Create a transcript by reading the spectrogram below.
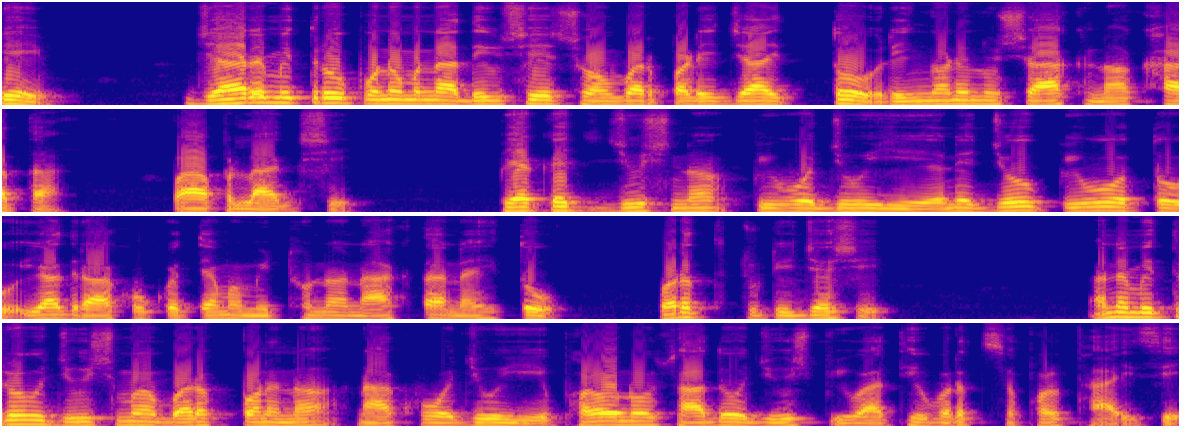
કે જ્યારે મિત્રો પૂનમના દિવસે સોમવાર પડી જાય તો રીંગણનું શાક ન ખાતા પાપ લાગશે. પેકેજ જ્યુસ ન પીવો જોઈએ અને જો પીવો તો યાદ રાખો કે તેમાં મીઠું ન નાખતા નહીં તો પરત તૂટી જશે. અને મિત્રો, જ્યુસમાં બરફ પણ ન નાખવો જોઈએ. ફળોનો સાદો જ્યુસ પીવાથી વ્રત સફળ થાય છે.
